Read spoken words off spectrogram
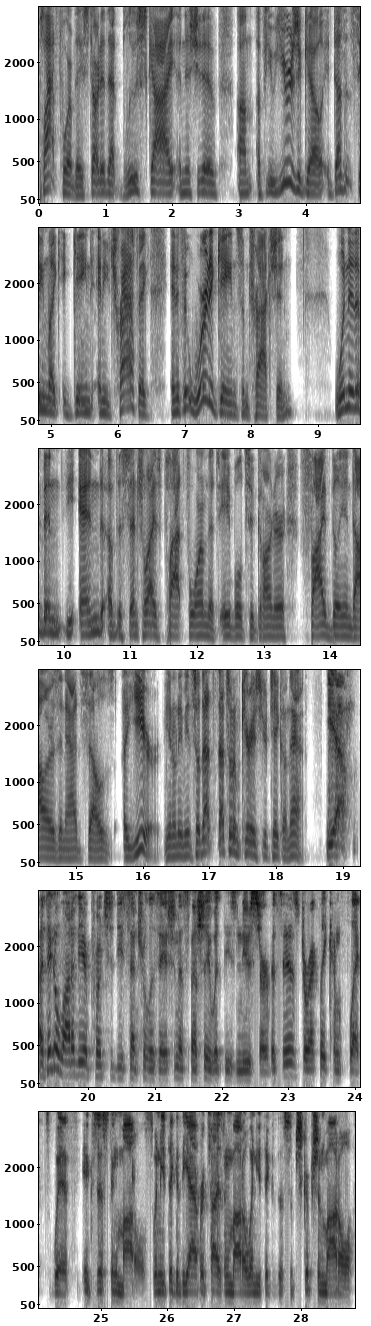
platform. They started that Blue Sky initiative um, a few years ago. It doesn't seem like it gained any traffic. And if it were to gain some traction, wouldn't it have been the end of the centralized platform that's able to garner $5 billion in ad sales a year? You know what I mean? So that's, that's what I'm curious your take on that. Yeah, I think a lot of the approach to decentralization, especially with these new services, directly conflict with existing models. When you think of the advertising model, when you think of the subscription model,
